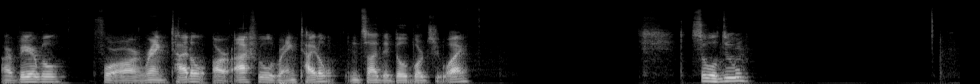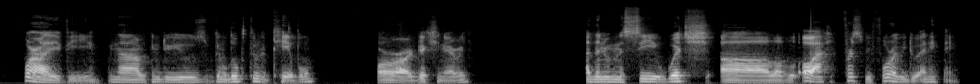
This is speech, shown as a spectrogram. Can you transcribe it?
our variable for our rank title, our actual rank title inside the billboard UI. So we'll do for IV. Now we can do use we can loop through the table or our dictionary, and then we're gonna see which uh level. Oh, actually, first before we do anything,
